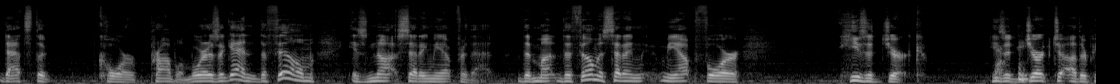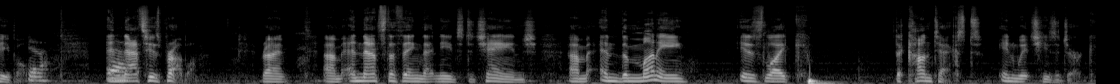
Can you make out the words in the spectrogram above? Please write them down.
that's the core problem. Whereas again the film is not setting me up for that. The the film is setting me up for he's a jerk. He's a jerk to other people. Yeah. And yeah. that's his problem right? Um, and that's the thing that needs to change. Um, and the money is like the context in which he's a jerk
